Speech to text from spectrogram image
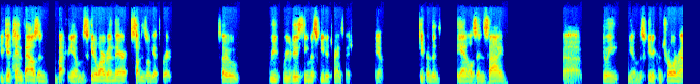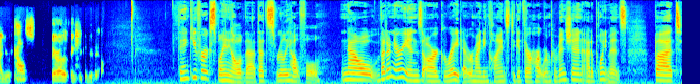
you get 10,000 you know mosquito larvae in there, something's going to get through. So re- reducing mosquito transmission, you know, keeping the, the animals inside, uh, doing you know mosquito control around your house. There are other things you can do to help. Thank you for explaining all of that. That's really helpful. Now, veterinarians are great at reminding clients to get their heartworm prevention at appointments, but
